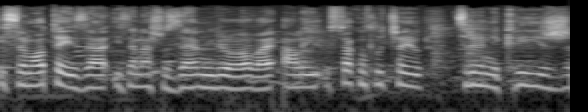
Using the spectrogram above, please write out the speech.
i sramota i za, i za našu zemlju, ovaj, ali u svakom slučaju Crveni križ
